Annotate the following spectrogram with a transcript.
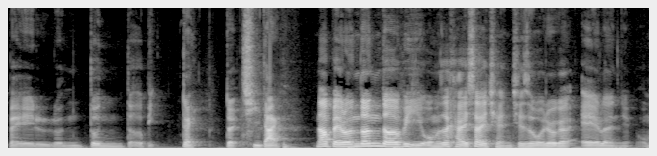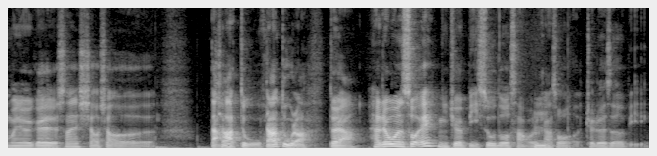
北伦敦德比。对对，期待。那北伦敦德比，我们在开赛前，其实我就跟 Alan，我们有一个算小小的打赌，打赌了。对啊，他就问说：“哎、欸，你觉得比数多少？”我就跟他说：“嗯、绝对是二比零。”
